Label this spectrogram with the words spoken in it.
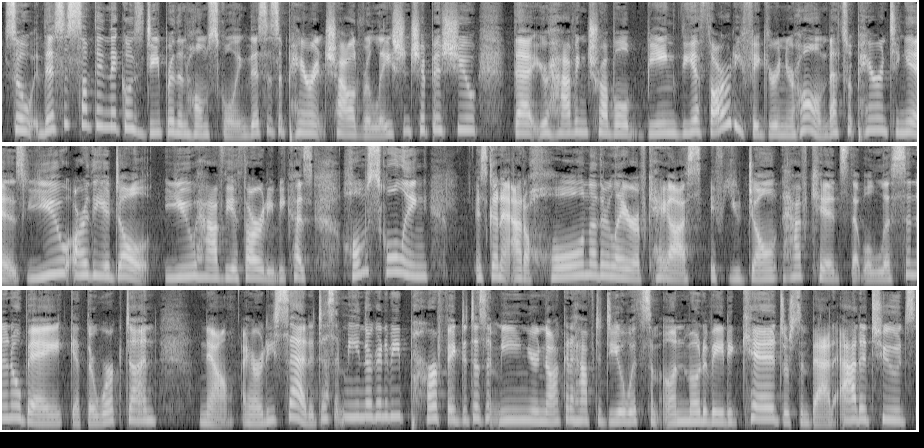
So, this is something that goes deeper than homeschooling. This is a parent child relationship issue that you're having trouble being the authority figure in your home. That's what parenting is. You are the adult, you have the authority because homeschooling is going to add a whole nother layer of chaos if you don't have kids that will listen and obey, get their work done. Now, I already said it doesn't mean they're going to be perfect. It doesn't mean you're not going to have to deal with some unmotivated kids or some bad attitudes.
